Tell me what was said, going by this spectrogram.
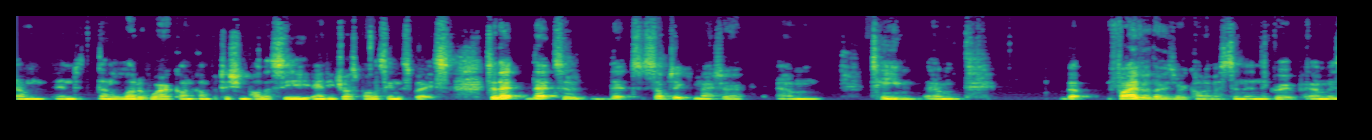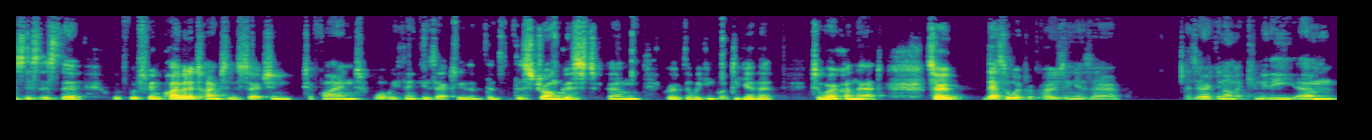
um, and done a lot of work on competition policy, antitrust policy in the space. So that that sort of, that subject matter um, team, um, but five of those are economists in, in the group. Um, is, is, is, the we've, we've, spent quite a bit of time sort of searching to find what we think is actually the, the, the strongest um, group that we can put together to work on that. So that's what we're proposing as our as our economic committee. Um,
